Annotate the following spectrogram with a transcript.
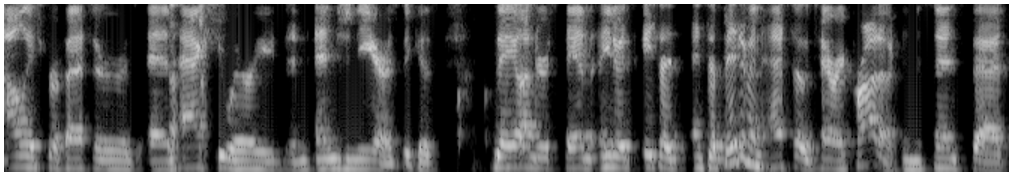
college professors and actuaries and engineers because they understand, you know, it's it's a it's a bit of an esoteric product in the sense that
